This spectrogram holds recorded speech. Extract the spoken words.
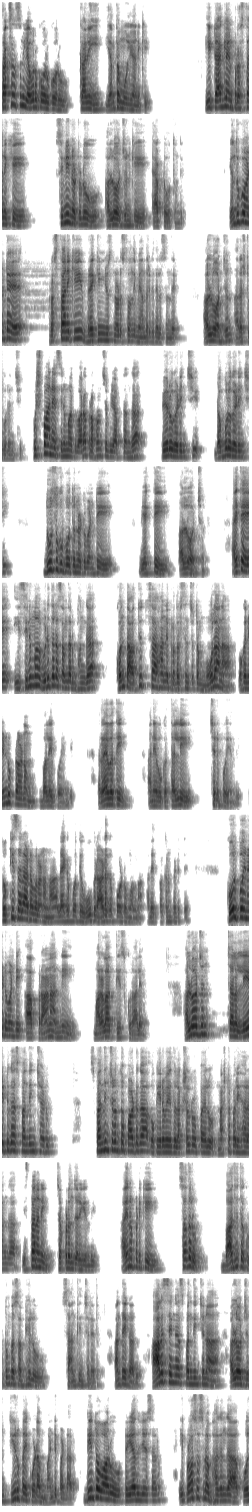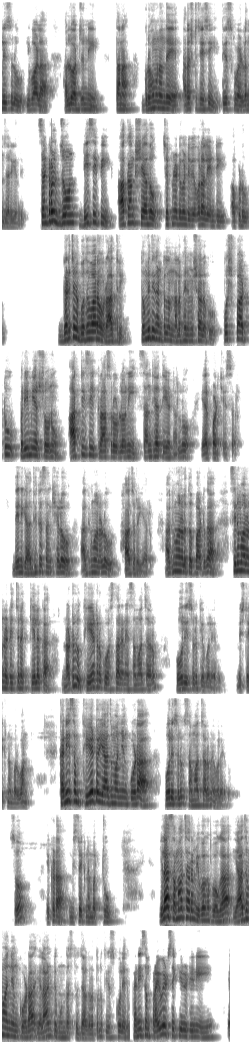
సక్సెస్ను ఎవరు కోరుకోరు కానీ ఎంత మూల్యానికి? ఈ ట్యాగ్ లైన్ ప్రస్తుతానికి సినీ నటుడు అల్లు అర్జున్కి యాప్ట్ అవుతుంది. ఎందుకు అంటే ప్రస్తుతానికి బ్రేకింగ్ న్యూస్ నడుస్తుంది మీ అందరికీ తెలిసిందే. అల్లు అర్జున్ అరెస్ట్ గురించి. పుష్ప అనే సినిమా ద్వారా ప్రపంచవ్యాప్తంగా పేరు గడించి డబ్బులు గడించి దూసుకుపోతున్నటువంటి వ్యక్తి అల్లు అర్జున్. అయితే ఈ సినిమా విడుదల సందర్భంగా కొంత అత్యుత్సాహాన్ని ప్రదర్శించటం మూలాన ఒక నిండు ప్రాణం బలైపోయింది. రేవతి అనే ఒక తల్లి చనిపోయింది. తొక్కిసలాట వలన లేకపోతే ఊపిరి ఆడకపోవటం వలన అనేది పక్కన పెడితే కోల్పోయినటువంటి ఆ ప్రాణాన్ని మరలా తీసుకురాలేం. అల్లు అర్జున్ చాలా లేటుగా స్పందించాడు. స్పందించడంతో పాటుగా ఒక ఇరవై ఐదు లక్షల రూపాయలు నష్టపరిహారంగా ఇస్తానని చెప్పడం జరిగింది. అయినప్పటికీ సదరు బాధిత కుటుంబ సభ్యులు శాంతించలేదు. అంతేకాదు ఆలస్యంగా స్పందించిన అల్లు అర్జున్ తీరుపై కూడా మండిపడ్డారు. దీంతో వారు ఫిర్యాదు చేశారు. ఈ ప్రాసెస్లో భాగంగా పోలీసులు ఇవాళ అల్లు అర్జున్ని తన గృహమునందే అరెస్ట్ చేసి తీసుకువెళ్ళడం జరిగింది. Central zone DCP Akanksha Yadav చెప్పినటువంటి వివరాలు ఏంటి అప్పుడు గడిచిన బుధవారం రాత్రి తొమ్మిది గంటల నలభై నిమిషాలకు పుష్ప టూ ప్రీమియర్ షోను ఆర్టీసీ క్రాస్ రోడ్లోని సంధ్యా థియేటర్లో ఏర్పాటు చేశారు. దీనికి అధిక సంఖ్యలో అభిమానులు హాజరయ్యారు. అభిమానులతో పాటుగా సినిమాలో నటించిన కీలక నటులు థియేటర్కు వస్తారనే సమాచారం పోలీసులకు ఇవ్వలేదు. Mistake number one. కనీసం థియేటర్ యాజమాన్యం కూడా పోలీసులకు సమాచారం ఇవ్వలేదు. సో ఇక్కడ మిస్టేక్ నెంబర్ టూ. ఇలా సమాచారం ఇవ్వకపోగా యాజమాన్యం కూడా ఎలాంటి ముందస్తు జాగ్రత్తలు తీసుకోలేదు. కనీసం ప్రైవేట్ సెక్యూరిటీని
